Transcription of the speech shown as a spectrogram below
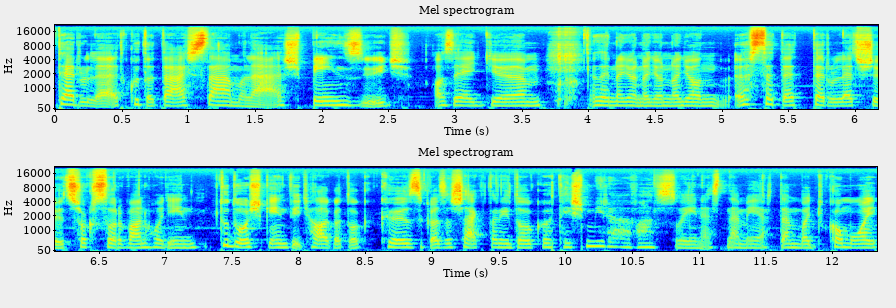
terület, kutatás, számolás, pénzügy, az egy, ez egy nagyon-nagyon-nagyon összetett terület, sőt, sokszor van, hogy én tudósként így hallgatok közgazdaságtani dolgokat, és miről van szó, én ezt nem értem, vagy komoly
